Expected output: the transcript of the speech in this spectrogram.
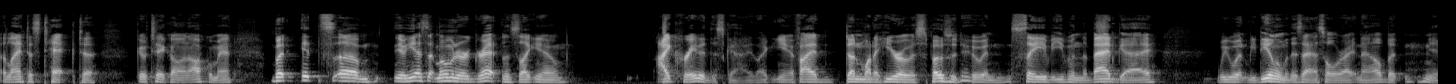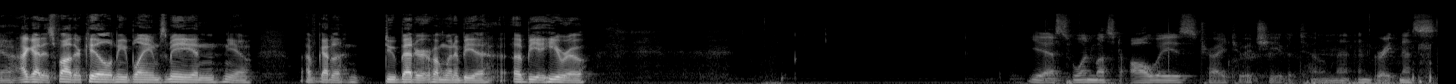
Atlantis Tech to go take on Aquaman. But it's um you know he has that moment of regret and it's like you know I created this guy like you know if I had done what a hero is supposed to do and save even the bad guy we wouldn't be dealing with this asshole right now. But you know, I got his father killed, and he blames me, and you know, I've got to do better if I'm going to be a, a be a hero. Yes, one must always try to achieve atonement and greatness.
